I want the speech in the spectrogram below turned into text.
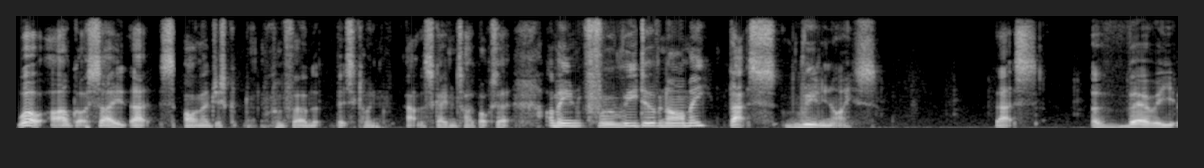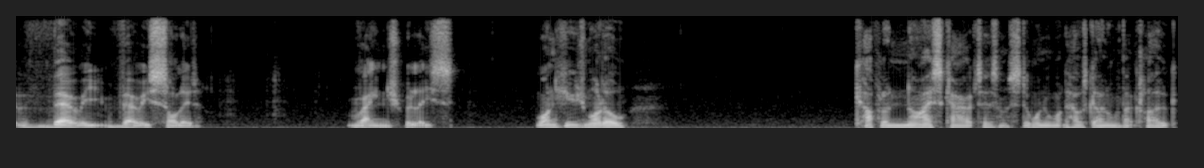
Well, I've got to say that oh, I've just confirmed that bits are coming out of the Skaventide box set. I mean, for a redo of an army, that's really nice. That's a very, very, very solid range release. One huge model, couple of nice characters. I'm still wondering what the hell's going on with that cloak.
